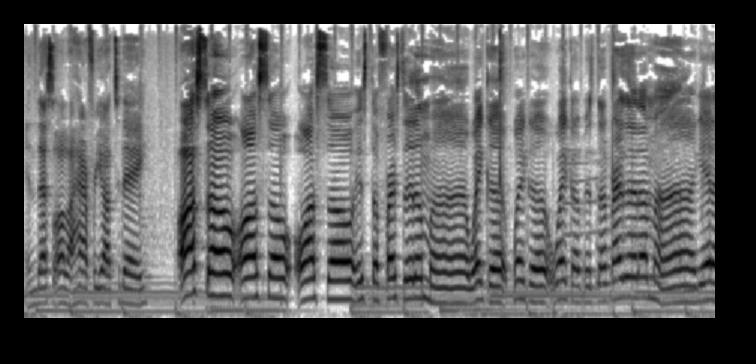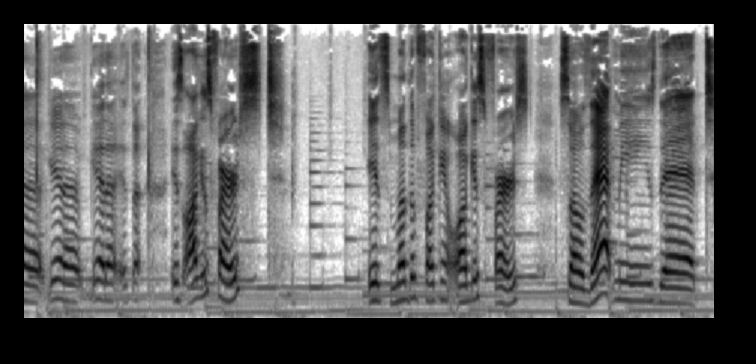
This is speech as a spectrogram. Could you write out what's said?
And that's all I have for y'all today. Also, also, also, it's the first of the month. Wake up, wake up, wake up. It's the first of the month. Get up, get up, get up. It's the it's August 1st. It's motherfucking August 1st. So that means that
